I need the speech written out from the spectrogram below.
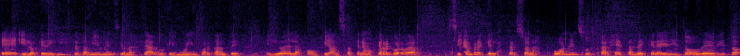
Eh, y lo que dijiste también mencionaste algo que es muy importante, es lo de la confianza. Tenemos que recordar siempre que las personas ponen sus tarjetas de crédito o débito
